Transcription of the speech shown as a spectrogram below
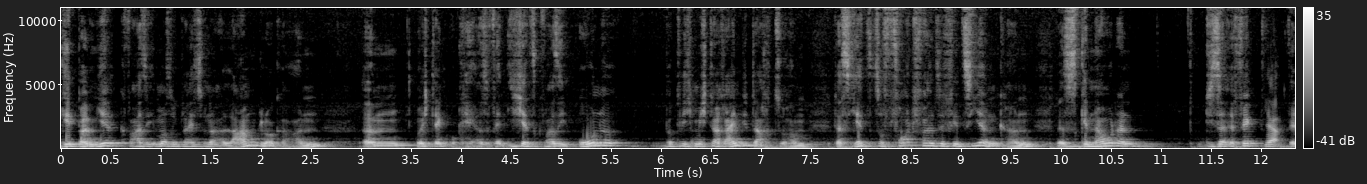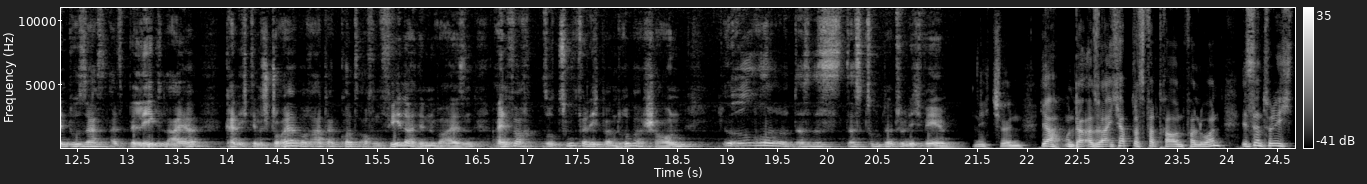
geht bei mir quasi immer so gleich so eine Alarmglocke an, ähm, wo ich denke, okay, also wenn ich jetzt quasi ohne wirklich mich da reingedacht zu haben, das jetzt sofort falsifizieren kann, das ist genau dann dieser Effekt, ja. wenn du sagst, als Belegleihe kann ich dem Steuerberater kurz auf einen Fehler hinweisen, einfach so zufällig beim Drüberschauen, das, ist, das tut natürlich weh. Nicht schön. Ja, und da, also ich habe das Vertrauen verloren. Ist natürlich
